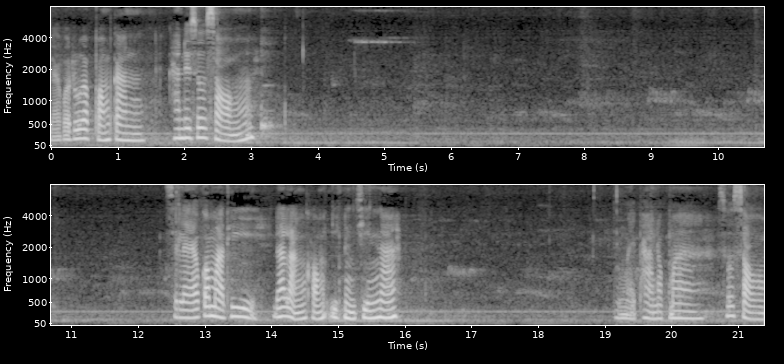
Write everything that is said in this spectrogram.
แล้วก็รวบพร้อมกันขั้นด้วยโซ่สองเสร็จแล้วก็มาที่ด้านหลังของอีกหนึ่งชิ้นนะ ไหมผ่านออกมา โซ่สอง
